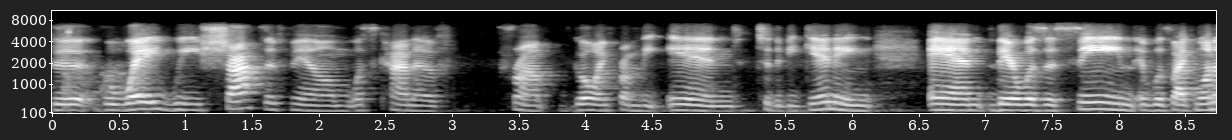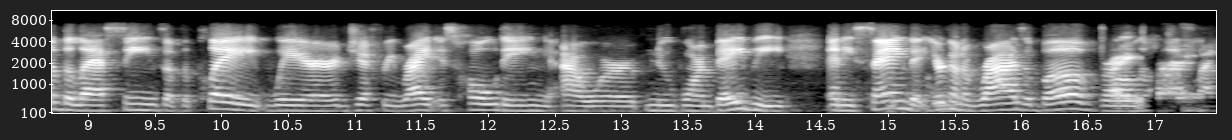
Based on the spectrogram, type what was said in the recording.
the the way we shot the film was kind of from going from the end to the beginning and there was a scene it was like one of the last scenes of the play where jeffrey wright is holding our newborn baby and he's saying that you're going to rise above right. all of us like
